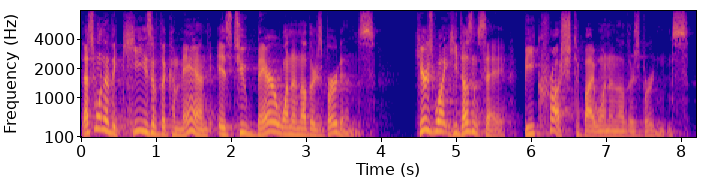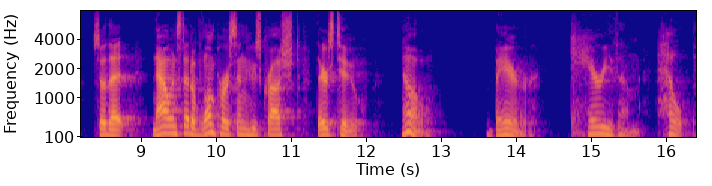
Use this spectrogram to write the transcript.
that's one of the keys of the command is to bear one another's burdens. Here's what he doesn't say be crushed by one another's burdens, so that now instead of one person who's crushed, there's two. No, bear, carry them, help.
